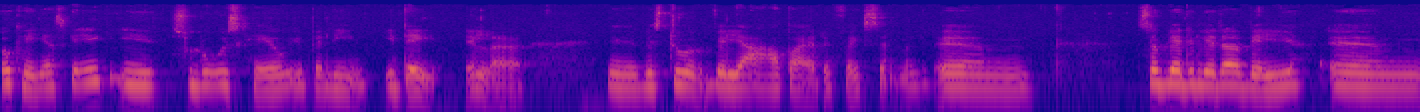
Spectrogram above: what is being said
okay, jeg skal ikke i zoologisk have i Berlin i dag, eller øh, hvis du vælger arbejde for eksempel. Øh, så bliver det lettere at vælge. Øh,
